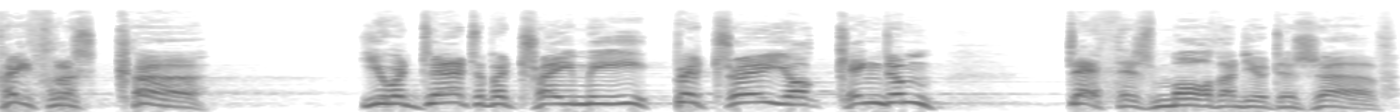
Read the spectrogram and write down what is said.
faithless cur! You would dare to betray me? Betray your kingdom? Death is more than you deserve.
